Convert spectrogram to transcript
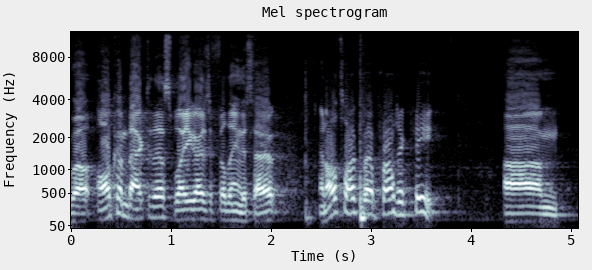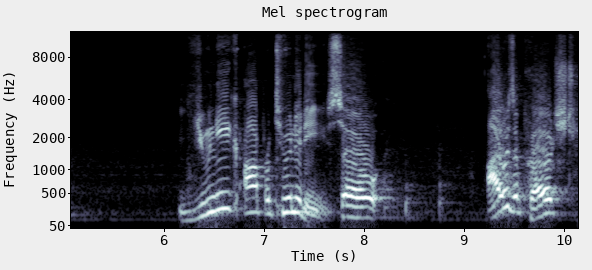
Well, I'll come back to this while you guys are filling this out, and I'll talk about Project P. Um, unique opportunity. So I was approached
